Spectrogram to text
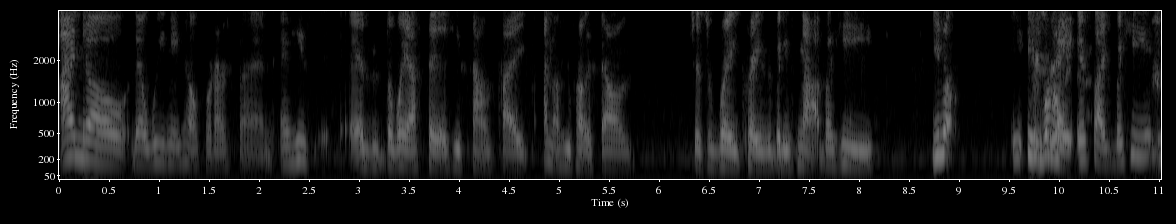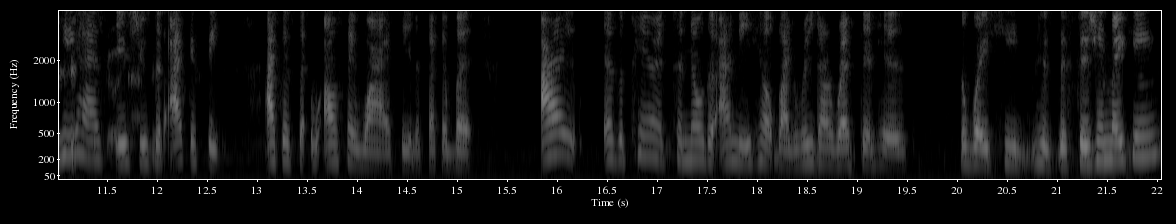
I know that we need help with our son, and he's and the way I say it, he sounds like I know he probably sounds just way crazy, but he's not. But he, you know, right? Really it's like, but he he has really issues not. that I can see. I could say, I'll say why I see in a second, but I, as a parent, to know that I need help, like redirecting his the way he his decision making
